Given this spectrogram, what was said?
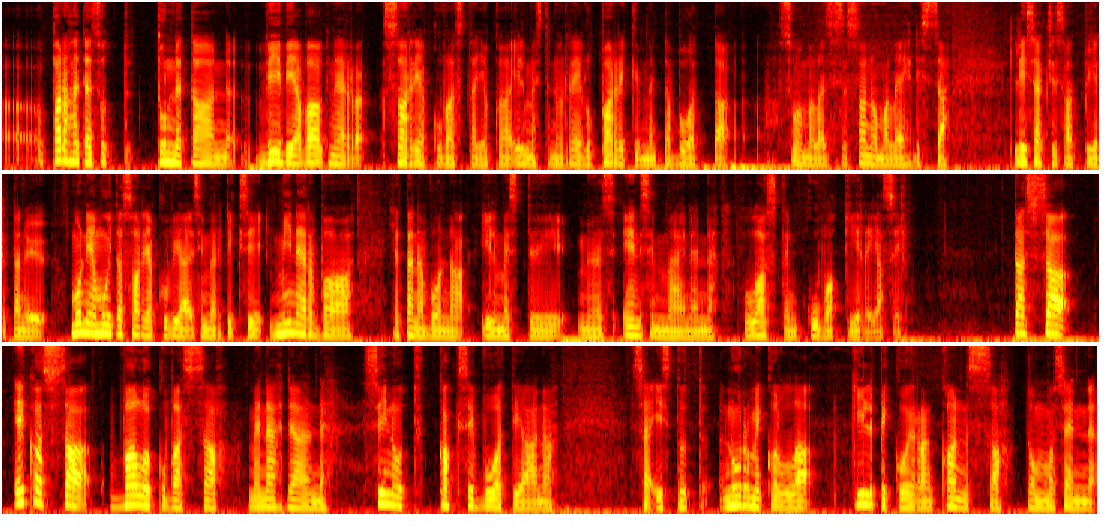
parhaiten sut tunnetaan Viviä Wagner-sarjakuvasta, joka on ilmestynyt reilu parikymmentä vuotta suomalaisissa sanomalehdissä. Lisäksi sä oot piirtänyt monia muita sarjakuvia, esimerkiksi Minervaa, ja tänä vuonna ilmestyi myös ensimmäinen lasten kuvakirjasi. Tässä ekassa valokuvassa me nähdään sinut kaksivuotiaana. Sä istut nurmikolla kilpikoiran kanssa tommosen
